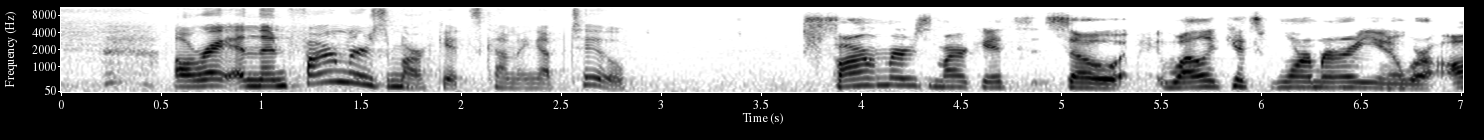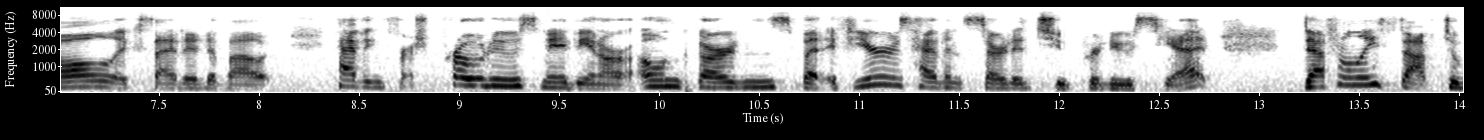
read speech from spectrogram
All right, and then farmers markets coming up too. Farmers markets. So while it gets warmer, you know, we're all excited about having fresh produce, maybe in our own gardens. But if yours haven't started to produce yet, definitely stop to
